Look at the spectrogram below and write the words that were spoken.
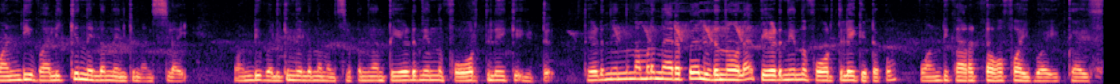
വണ്ടി വലിക്കുന്നില്ലെന്ന് എനിക്ക് മനസ്സിലായി. വണ്ടി വലിക്കുന്നില്ലെന്ന് മനസ്സിലപ്പം ഞാൻ തേർഡ് നിന്ന് ഫോർത്തിലേക്ക് ഇട്ട്. തേർഡ് നിന്ന് നമ്മൾ നിരപ്പയിൽ ഇടുന്ന പോലെ തേർഡ് നിന്ന് ഫോർത്തിലേക്ക് ഇട്ടപ്പം വണ്ടി കറക്റ്റ് ഓഫായി പോയി ഗൈസ്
